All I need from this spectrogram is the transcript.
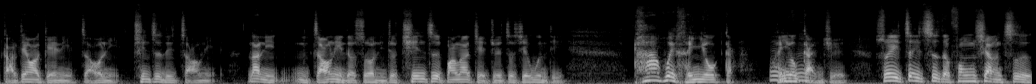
打电话给你找你，亲自的找你。那你你找你的时候，你就亲自帮他解决这些问题，他会很有感，很有感觉。所以这次的风向是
